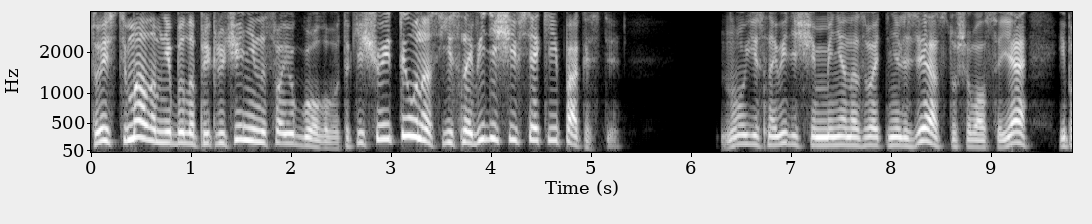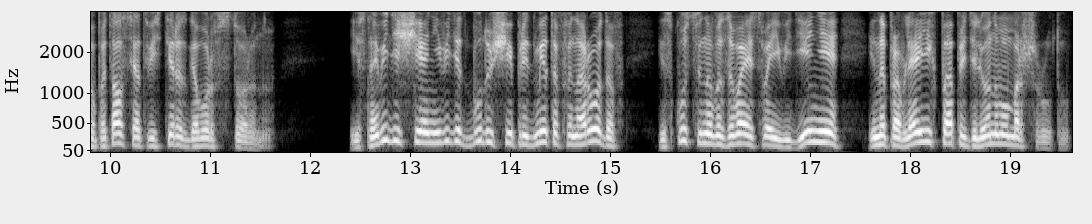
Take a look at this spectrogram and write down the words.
То есть мало мне было приключений на свою голову, так еще и ты у нас ясновидящий всякие пакости. Ну, ясновидящим меня назвать нельзя, стушевался я и попытался отвести разговор в сторону. Ясновидящие они видят будущее предметов и народов, искусственно вызывая свои видения и направляя их по определенному маршруту.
